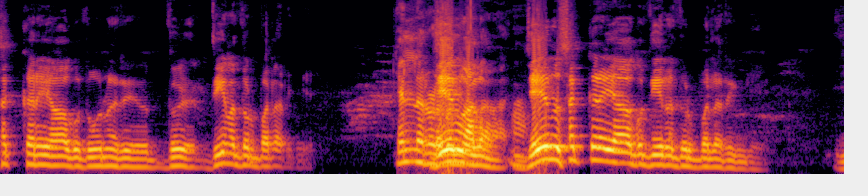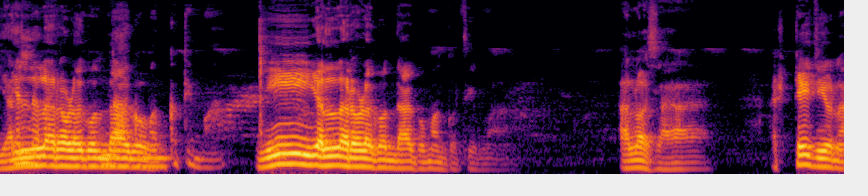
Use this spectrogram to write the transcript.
ಸಕ್ಕರೆಯಾಗು ದೂನರಿ ದೀನ ದುರ್ಬಲರಿಗೆ. ಎಲ್ಲರೂ ಜೇನು ಅಲ್ಲ ಜೇನು ಸಕ್ಕರೆಯಾಗು ದೀನ ದುರ್ಬಲರಿಗೆ. ಎಲ್ಲರೊಳಗೊಂದಾಗು. ಮಂಕುತಿಮ್ಮ. ನೀ ಎಲ್ಲರೊಳಗೊಂದಾಗು ಮಂಕುತಿಮ್ಮ. ಅಲ್ವಾ ಸರ್ ಅಷ್ಟೇ ಜೀವನ.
